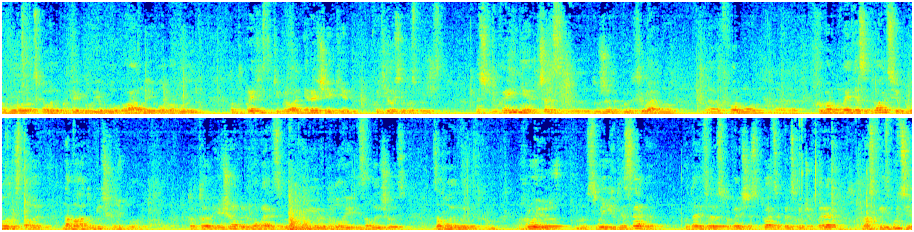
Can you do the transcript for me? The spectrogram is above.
або спогади про те, як було, як було погано, і голова болить. Тобто про якісь такі приватні речі, які хотілося б розповісти. Значить, в Україні через е, дуже таку химерну е, форму, е, химерну медіаситуацію блоги стали набагато більше, ніж блоги. Тобто, якщо, наприклад, в Америці великою мірою блоги і залишились за малим винятком грою ну, своїх для себе, бо навіть зараз теперішня ситуація, перескочу вперед, у нас в Фейсбуці,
